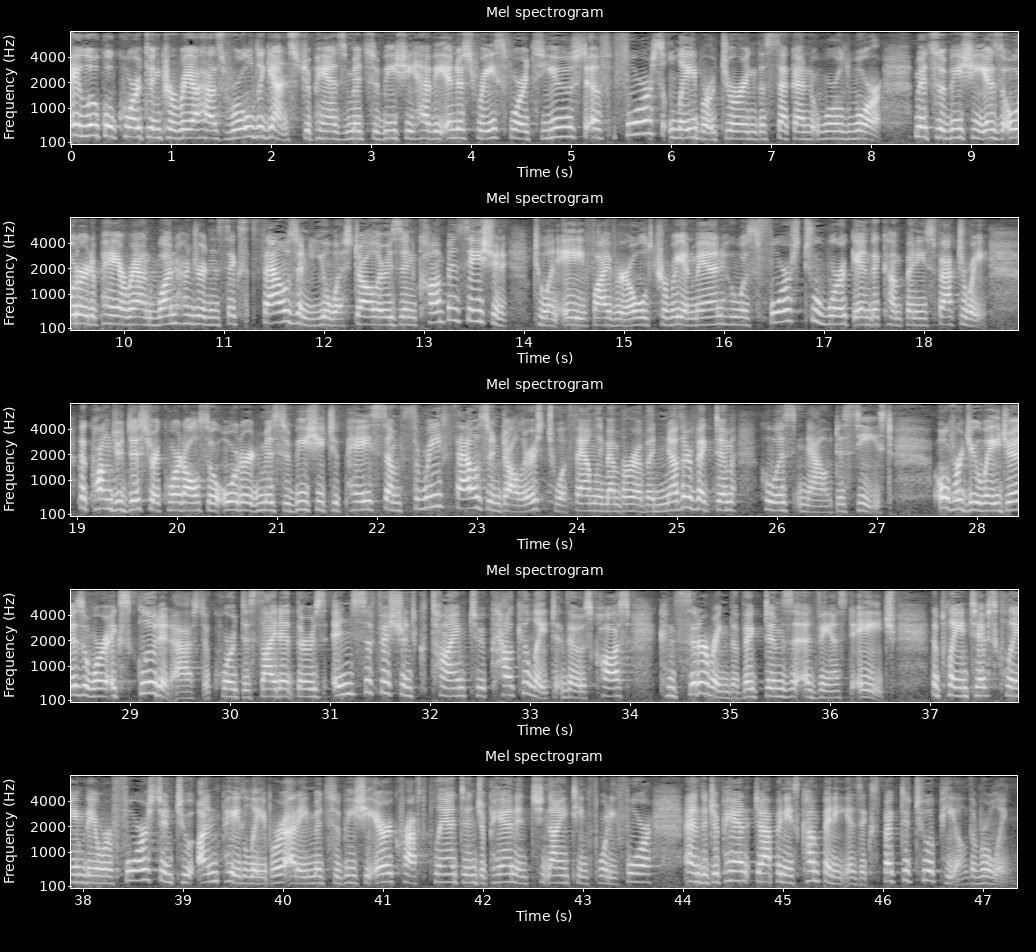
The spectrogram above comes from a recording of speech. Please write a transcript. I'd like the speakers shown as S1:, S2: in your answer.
S1: A local court in Korea has ruled against Japan's Mitsubishi Heavy Industries for its use of forced labor during the Second World War. Mitsubishi is ordered to pay around 106,000 US dollars in compensation to an 85-year-old Korean man who was forced to work in the company's factory. The Gwangju District Court also ordered Mitsubishi to pay some $3,000 to a family member of another victim who is now deceased. Overdue wages were excluded as the court decided there's insufficient time to calculate those costs considering the victim's advanced age. The plaintiffs claim they were forced into unpaid labor at a Mitsubishi aircraft plant in Japan in 1944, and the Japan Japanese company is expected to appeal the ruling.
